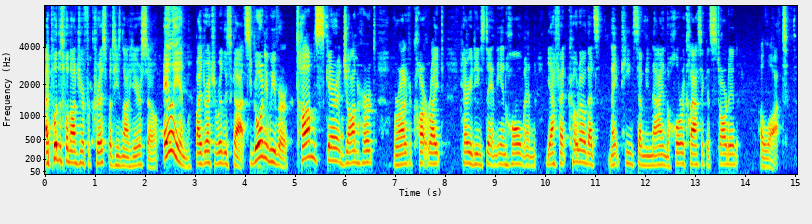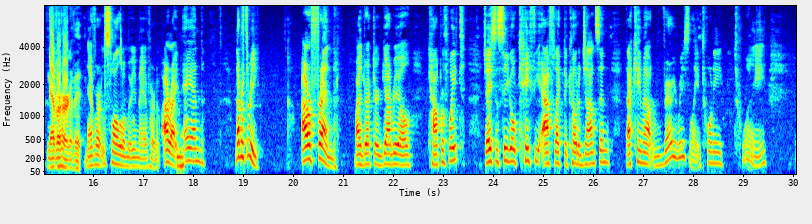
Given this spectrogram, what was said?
I put this one on here for Chris, but he's not here. So, Alien by director Ridley Scott, Sigourney Weaver, Tom Skerritt, John Hurt, Veronica Cartwright, Harry Dean Stanton, Ian Holm, and Yaphet Kotto. That's 1979, the horror classic that started a lot. Never heard of it. Never a small little movie you may have heard of. All right, and number three, Our Friend by director Gabrielle Cowperthwaite, Jason Segel, Casey Affleck, Dakota Johnson. That came out very recently in 2020.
